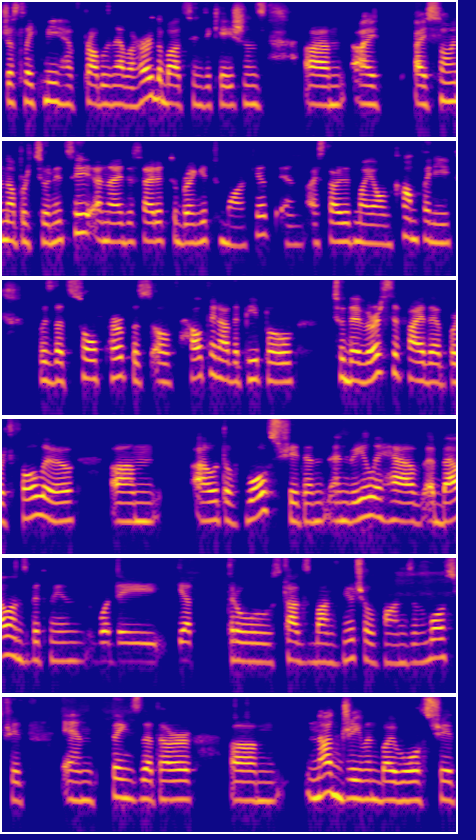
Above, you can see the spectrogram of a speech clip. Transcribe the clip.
just like me have probably never heard about syndications. Um, i i saw an opportunity and i decided to bring it to market and i started my own company with that sole purpose of helping other people to diversify their portfolio um, out of wall street and, and really have a balance between what they get through stocks bonds mutual funds and wall street and things that are um, not driven by Wall Street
